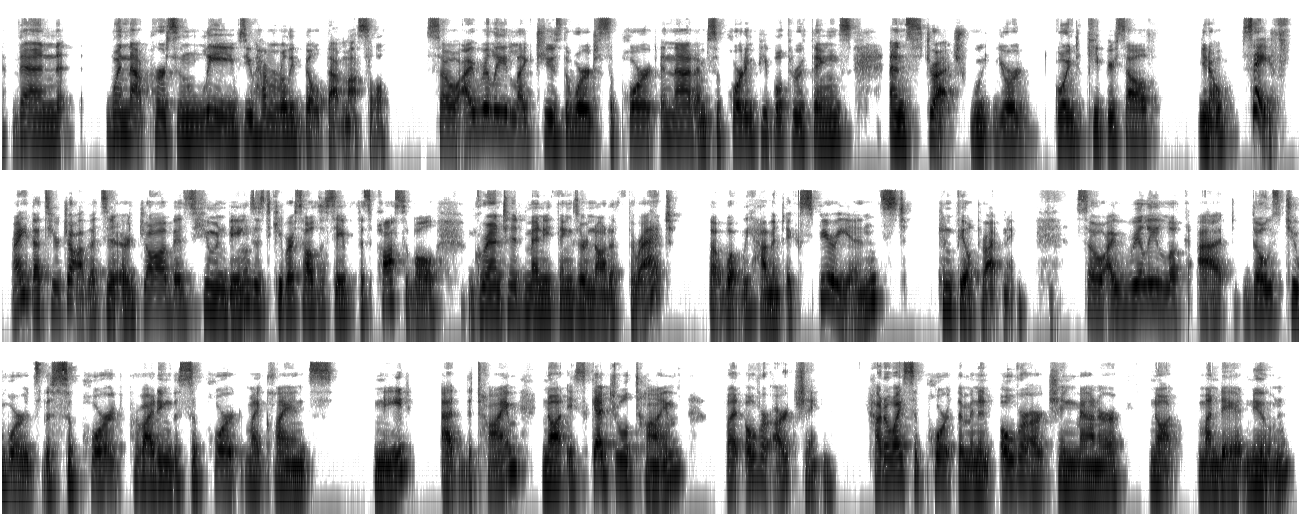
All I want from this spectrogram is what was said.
then when that person leaves, you haven't really built that muscle. So I really like to use the word support in that. I'm supporting people through things and stretch. You're going to keep yourself, you know, safe right that's your job that's our job as human beings is to keep ourselves as safe as possible granted many things are not a threat but what we haven't experienced can feel threatening. So I really look at those two words the support, providing the support my clients need at the time, not a scheduled time, but overarching. How do I support them in an overarching manner, not Monday at noon?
